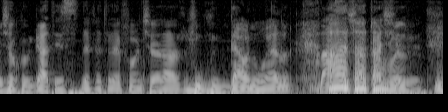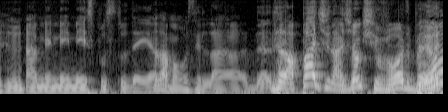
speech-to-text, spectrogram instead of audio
jocul gratis de pe telefonul celular, Downwell. Da, ah, asta da, așa ca Downwell. Și, Mhm. a, mi- mi- mi-ai spus tu de el, am auzit la, de, de la pagina Joc și Vorbe. Ia,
